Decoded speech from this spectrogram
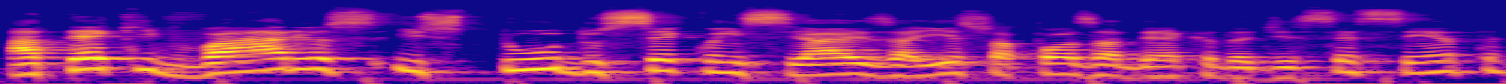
até que vários estudos sequenciais a isso após a década de 60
